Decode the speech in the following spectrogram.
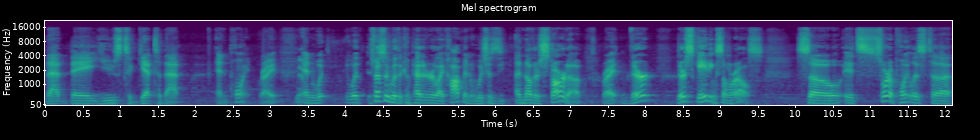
that they use to get to that end point, right? Yep. And what with especially with a competitor like Hopin, which is another startup, right? They're they're skating somewhere else, so it's sort of pointless to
